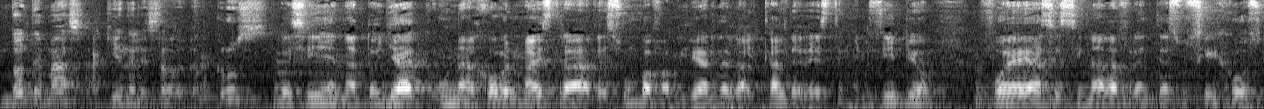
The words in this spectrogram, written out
¿Dónde más? Aquí en el estado de Veracruz. Pues sí, en Atoyac, una joven maestra de zumba familiar del alcalde de este municipio fue asesinada frente a sus hijos.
